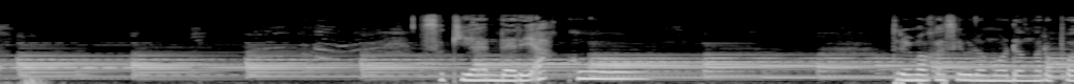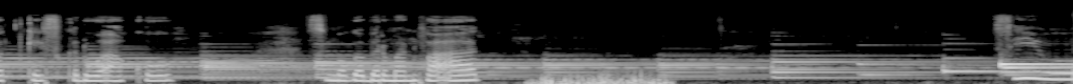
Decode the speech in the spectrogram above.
Sekian dari aku. Terima kasih udah mau denger podcast kedua aku. Semoga bermanfaat. See you.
